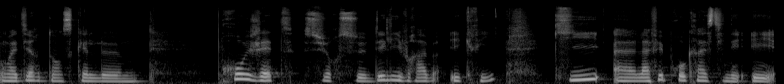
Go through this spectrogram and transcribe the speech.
on va dire, dans ce qu'elle euh, projette sur ce délivrable écrit qui l'a fait procrastiner. Et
